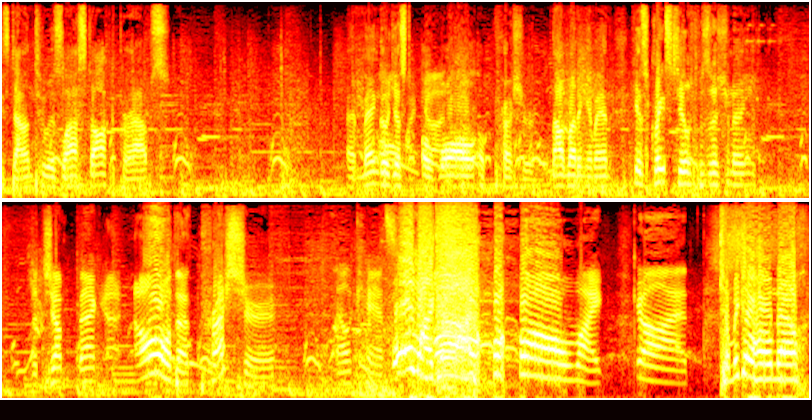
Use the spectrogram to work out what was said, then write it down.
He's down to his last stock, perhaps. And Mango Oh just a God. wall of pressure, not letting him in. He has great steal positioning. The jump back. Uh, oh, the pressure. L can't. Oh my god! Oh my god. Can we go home now?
